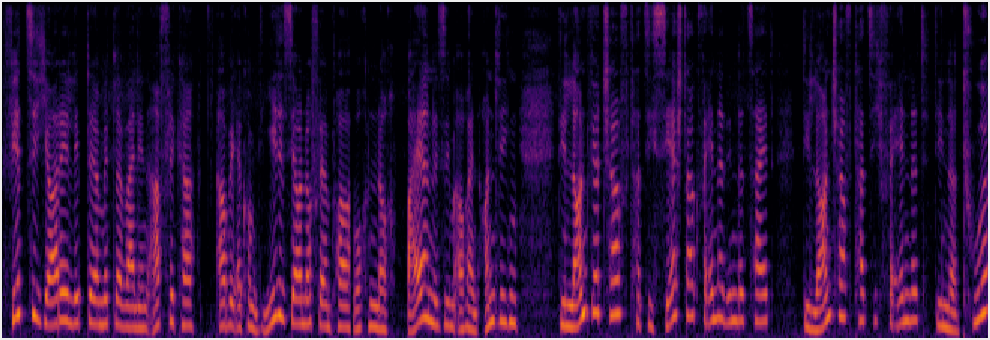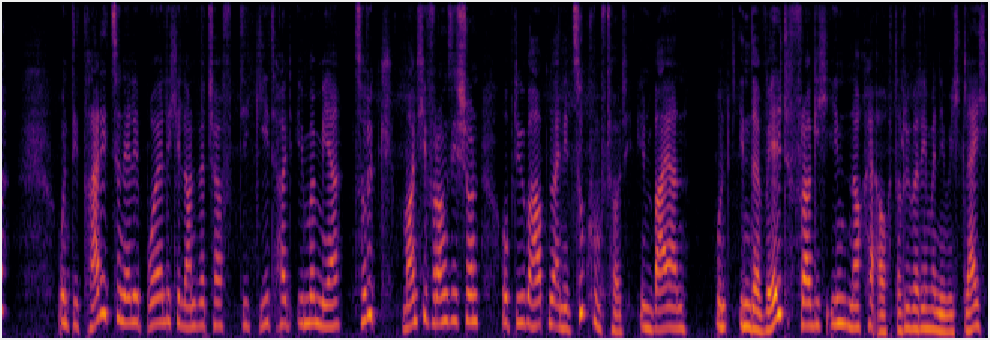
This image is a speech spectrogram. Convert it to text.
40 Jahre lebt er mittlerweile in Afrika, aber er kommt jedes Jahr noch für ein paar Wochen nach Bayern. Das ist ihm auch ein Anliegen. Die Landwirtschaft hat sich sehr stark verändert in der Zeit. Die Landschaft hat sich verändert, die Natur und die traditionelle bäuerliche Landwirtschaft, die geht halt immer mehr zurück. Manche fragen sich schon, ob die überhaupt nur eine Zukunft hat in Bayern. Und in der Welt frage ich ihn nachher auch. Darüber reden wir nämlich gleich.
